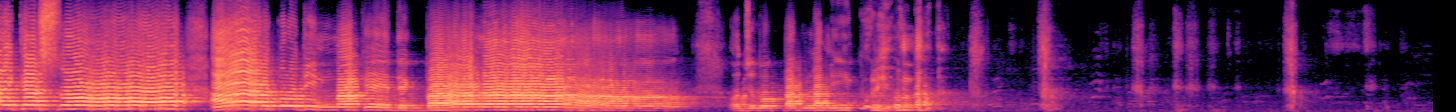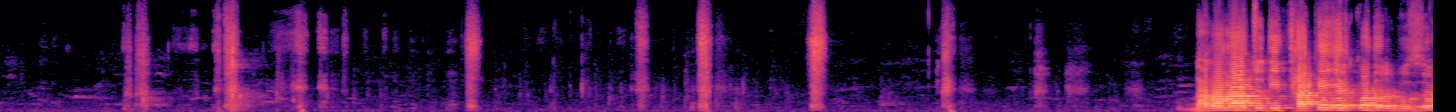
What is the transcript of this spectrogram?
রাইখাস আর কোনোদিন মাকে দেখবা না। ও যুবক পাগলামি করিও না। বাবা মা যদি থাকে, এর কদর বুঝো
